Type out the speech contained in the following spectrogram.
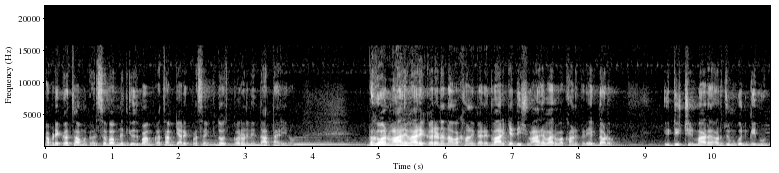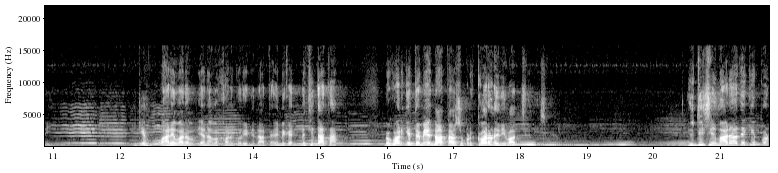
આપણે કથામાં ઘર સભામાં નથી કીધું આમ કથામાં ક્યારેક પ્રસંગ કીધો, કરણની દાતારીનો. ભગવાન વારે વારે કર્ણના વખાણ કરે, દ્વારકાધીશ વારે વારે વખાણ કરે. એક દાડો યુધિષ્ઠિર મારે અર્જુન કોઈને ગમ્યું નહીં. કે હું વારે વારે એના વખાણ કરીને દાતા? એમ કે નથી દાતા? ભગવાન કે તમે દાતા છો, પણ કર્ણની વાત જુદી છે. યુધિષ્ઠિર મહારાજે કે પણ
